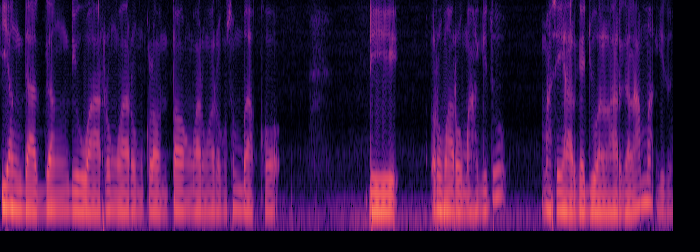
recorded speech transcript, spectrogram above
yang dagang di warung-warung kelontong, warung-warung sembako di rumah-rumah gitu masih harga jual harga lama gitu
